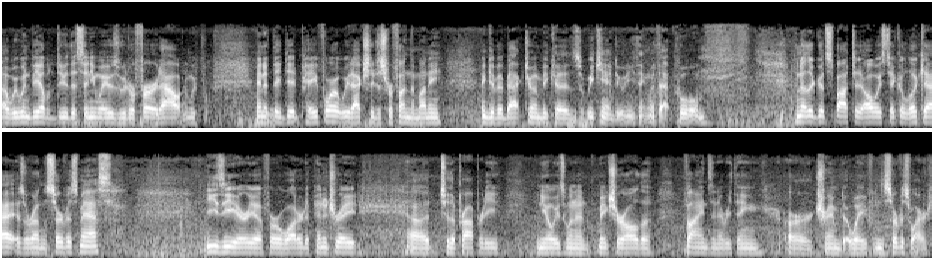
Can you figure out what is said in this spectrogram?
Uh, we wouldn't be able to do this anyways. We'd refer it out, and we, and if they did pay for it, we'd actually just refund the money and give it back to them because we can't do anything with that pool. Another good spot to always take a look at is around the service mast easy area for water to penetrate uh, to the property and you always want to make sure all the vines and everything are trimmed away from the service wires.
